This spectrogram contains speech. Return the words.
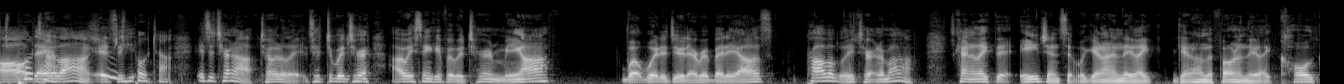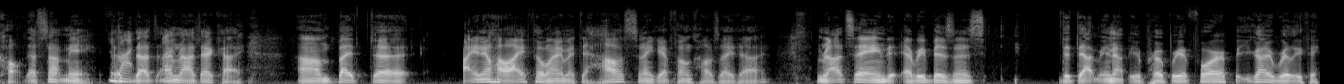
all day off. long. Huge a, put off. It's a turn off, totally. It's a, to would turn, I always think if it would turn me off, what would it do to everybody else? Probably turn them off. It's kind of like the agents that would get on and they like get on the phone and they like cold call. That's not me. That- Right, that's, I'm not that guy. Um, but uh, I know how I feel when I'm at the house and I get phone calls like that. I'm not saying that every business that that may not be appropriate for, but you got to really think.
